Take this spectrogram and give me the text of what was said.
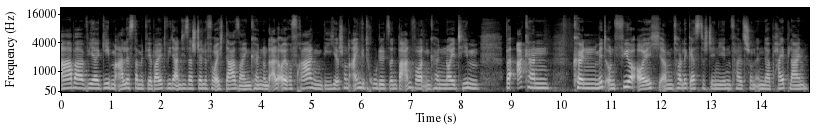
aber wir geben alles, damit wir bald wieder an dieser Stelle für euch da sein können und all eure Fragen, die hier schon eingetrudelt sind, beantworten können, neue Themen beackern können mit und für euch. Ähm, tolle Gäste stehen jedenfalls schon in der Pipeline.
